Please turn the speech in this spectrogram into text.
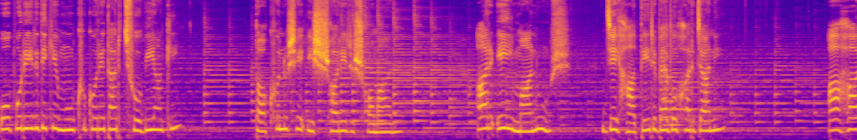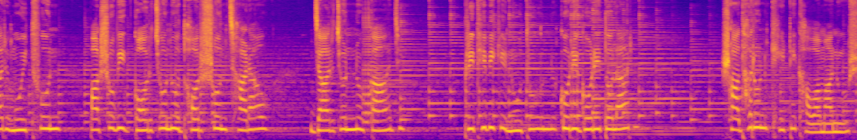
ওপরের দিকে মুখ করে তার ছবি আঁকি, তখন সে ঈশ্বরের সমান। আর এই মানুষ যে হাতের ব্যবহার জানে। আহার, মৈথুন, পাশবিক গর্জন ও ধর্ষণ ছাড়াও যার জন্য কাজ পৃথিবীকে নতুন করে গড়ে তোলার সাধারণ খেটে খাওয়া মানুষ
